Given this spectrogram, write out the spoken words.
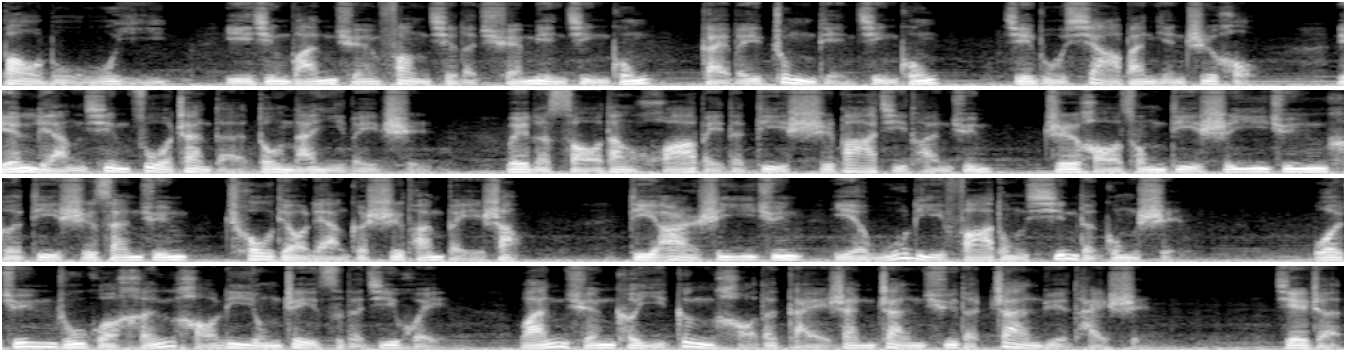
暴露无遗，已经完全放弃了全面进攻，改为重点进攻。进入下半年之后，连两线作战的都难以维持。”为了扫荡华北的第十八集团军，只好从第十一军和第十三军抽调两个师团北上，第二十一军也无力发动新的攻势。我军如果很好利用这次的机会，完全可以更好地改善战区的战略态势。接着，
